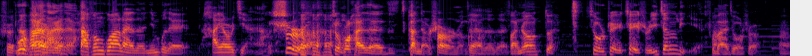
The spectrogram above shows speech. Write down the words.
是，不是白来的呀大风刮来的，您不得哈腰捡啊？是啊，这不是还得干点事儿呢吗？对对对反正对，就是这这是一真理，说白就是，嗯，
